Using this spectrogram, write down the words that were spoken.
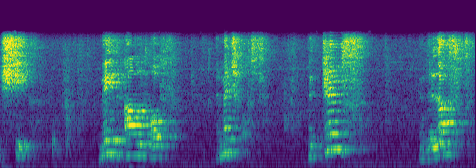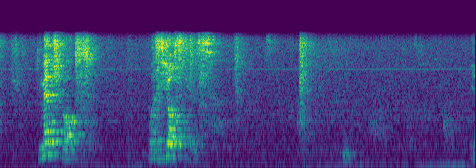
ship made out of a matchbox. The tenth and the last matchbox was Yosef's. In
